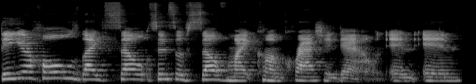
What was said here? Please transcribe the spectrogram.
then your whole like self sense of self might come crashing down. And and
